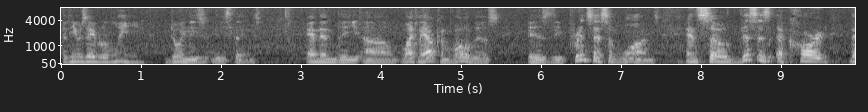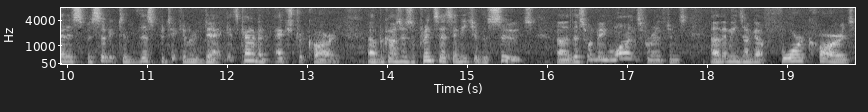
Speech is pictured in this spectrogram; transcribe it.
that he was able to lead doing these, these things. And then the uh, likely outcome of all of this is the Princess of Wands. And so this is a card that is specific to this particular deck. It's kind of an extra card uh, because there's a princess in each of the suits. Uh, this one being Wands, for instance. Uh, that means I've got four cards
